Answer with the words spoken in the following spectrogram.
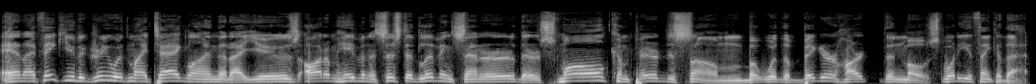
And I think you'd agree with my tagline that I use Autumn Haven Assisted Living Center. They're small compared to some, but with a bigger heart than most. What do you think of that?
